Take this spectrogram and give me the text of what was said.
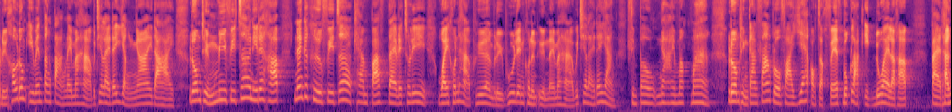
หรือเข้าร่วมอีเวนต์ต่างๆ ในมหาวิทยาลัยได้อย่างง่ายดายรวมถึงมีฟีเจอร์นี้ด้วยครับ นั่นก็คือฟีเจอร์ Campus Directory ไว้ค้นหาเพื่อน หรือผู้เรียนคนอื่นๆ ในมหาวิทยาลัยได้อย่าง Simple ง่ายมากๆ รวมถึงการสร้างโปรไฟล์แยกออกจาก Facebook หลักอีกด้วยล่ะครับ แต่ทั้ง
